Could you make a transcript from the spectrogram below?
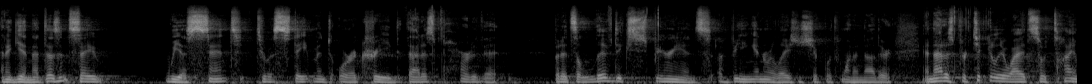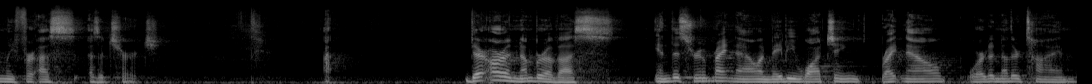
And again, that doesn't say we assent to a statement or a creed. That is part of it. But it's a lived experience of being in relationship with one another. And that is particularly why it's so timely for us as a church. There are a number of us in this room right now, and maybe watching right now or at another time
